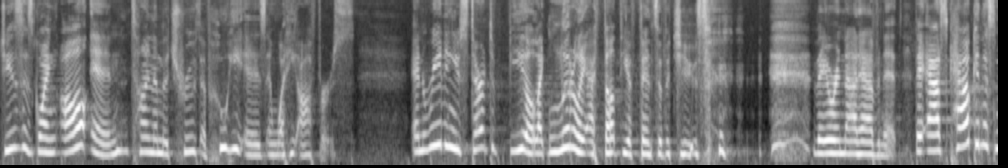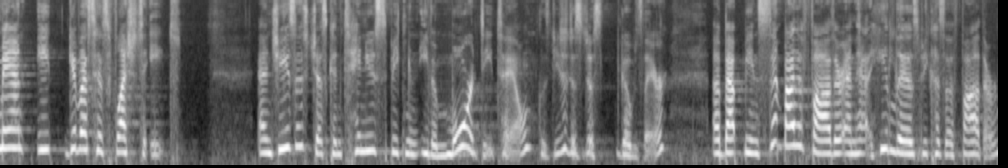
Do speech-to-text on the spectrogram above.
Jesus is going all in, telling them the truth of who he is and what he offers. And reading, you start to feel like literally, I felt the offense of the Jews. they were not having it. They ask, How can this man eat, give us his flesh to eat? And Jesus just continues speaking in even more detail, because Jesus just, just goes there, about being sent by the Father and that he lives because of the Father.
